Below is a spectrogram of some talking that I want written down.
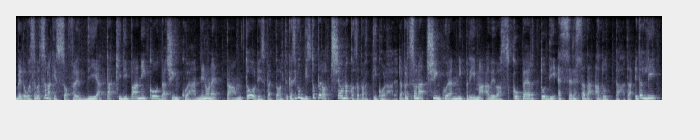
Vedo questa persona che soffre di attacchi di panico da 5 anni, non è tanto rispetto a altri casi che ho visto, però c'è una cosa particolare. La persona 5 anni prima aveva scoperto di essere stata adottata e da lì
